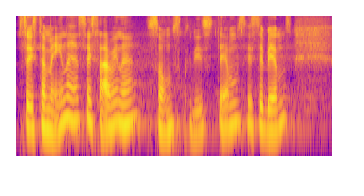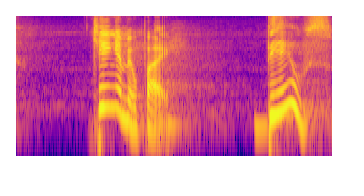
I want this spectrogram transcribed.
Vocês também, né? Vocês sabem, né? Somos Cristo, temos, recebemos. Quem é meu pai? Deus.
